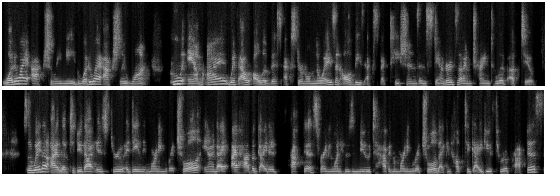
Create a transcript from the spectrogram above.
what do I actually need? What do I actually want? Who am I without all of this external noise and all of these expectations and standards that I'm trying to live up to? So, the way that I love to do that is through a daily morning ritual. And I, I have a guided practice for anyone who's new to having a morning ritual that can help to guide you through a practice.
